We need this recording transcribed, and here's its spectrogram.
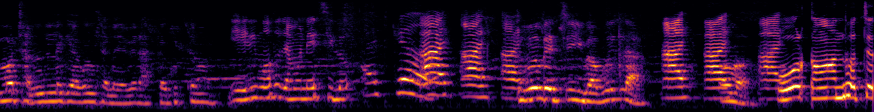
আমার ঠান্ডা লেগে এখন ছানা যাবে রাস্তা করতে এরই মতো যেমন এ ছিল। আয় আয় আয়। বা বুঝলা? আয় আয় আয়। ওর কান ধরছে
